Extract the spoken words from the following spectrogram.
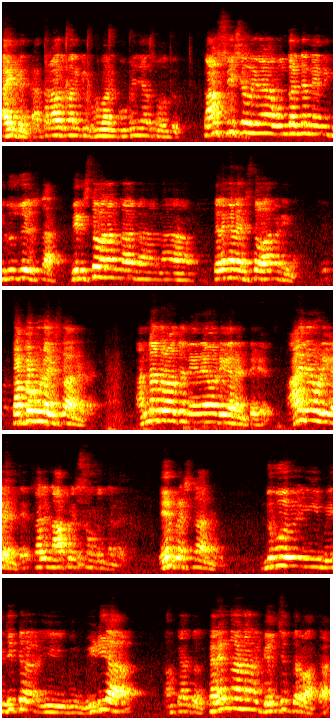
అయిపోయింది. ఆ తర్వాత మనకి ఇప్పుడు మనకి ఉపన్యాసం వద్దు కాన్స్టిట్యూషనల్గా ఉందంటే నేను నీకు రుజువు చేస్తా. మీరు ఇస్తావా? నా నా- తెలంగాణ ఇస్తావా? అని అడిగిన. తప్పకుండా ఇస్తా అన్నాడు. అన్న తర్వాత నేనేం అడిగానంటే ఆయన ఏమడిగాడంటే సరే నా ప్రశ్న ఉంటుంది అన్నాడు. ఏం ప్రశ్న అన్నాడు? నువ్వు ఈ మెజిట ఈ మీడియా తెలంగాణను గెలిచిన తర్వాత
